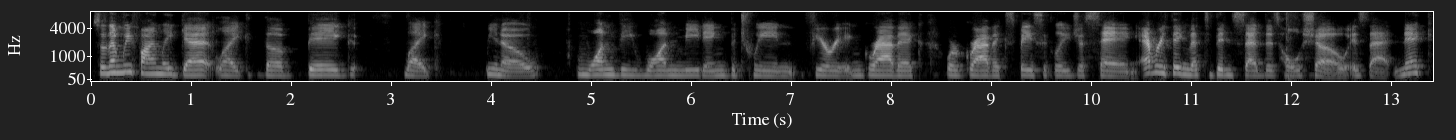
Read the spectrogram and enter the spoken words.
so then we finally get like the big, like you know, 1v1 meeting between Fury and Gravik, where Gravik's basically just saying everything that's been said this whole show is that Nick,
